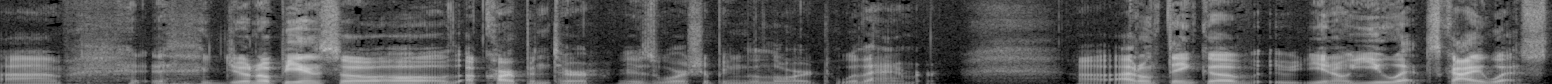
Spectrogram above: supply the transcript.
Um, yo no pienso oh, a carpenter is worshiping the Lord with a hammer. Uh, I don't think of you know you at SkyWest.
